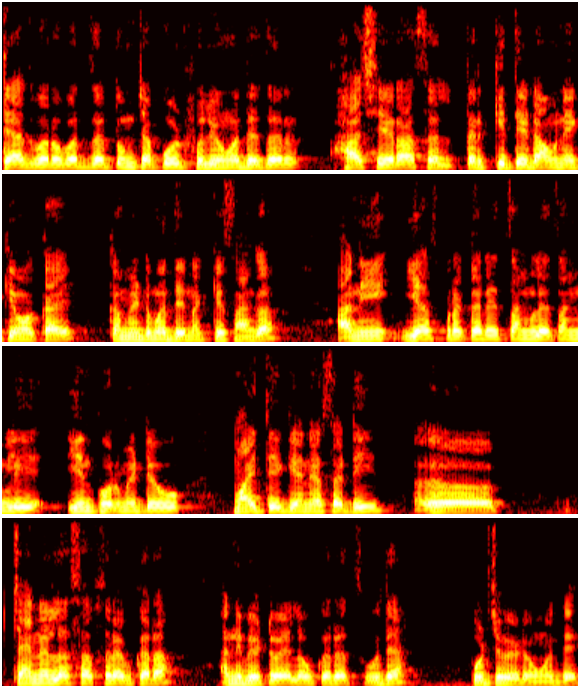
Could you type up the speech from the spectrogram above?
त्याचबरोबर जर तुमच्या पोर्टफोलिओमध्ये जर हा शेअर असेल तर किती डाऊन आहे किंवा काय कमेंटमध्ये नक्की सांगा. आणि याच प्रकारे चांगल्या चांगली इन्फॉर्मेटिव्ह माहिती घेण्यासाठी चॅनलला सबस्क्राईब करा. आणि भेटूया लवकरच उद्या पुढच्या व्हिडिओमध्ये.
